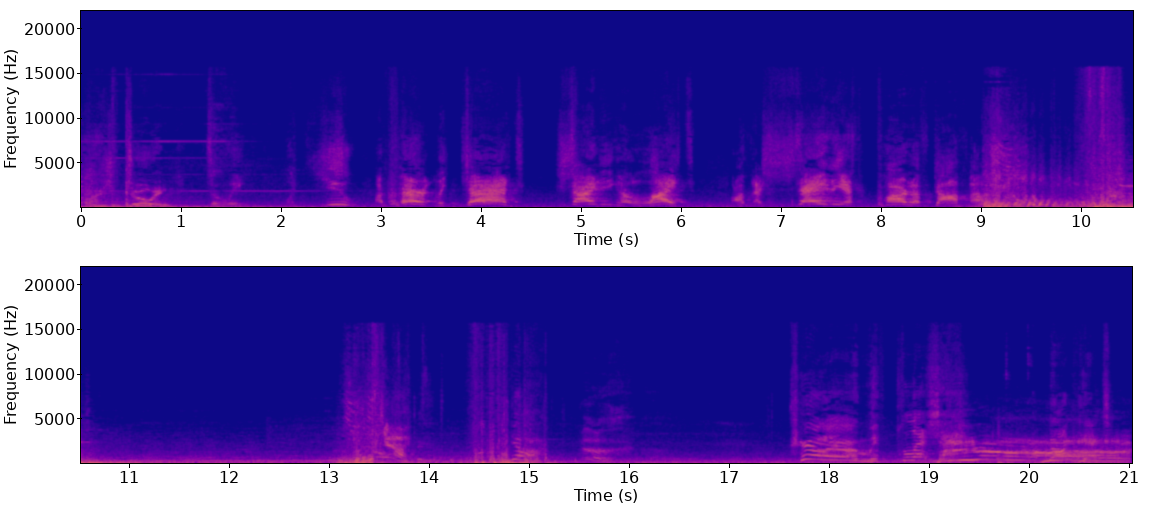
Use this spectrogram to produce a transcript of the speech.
What are you doing? Doing what you apparently can't! Shining a light on the shadiest part of Gotham! Kill him! With pleasure! Not yet.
